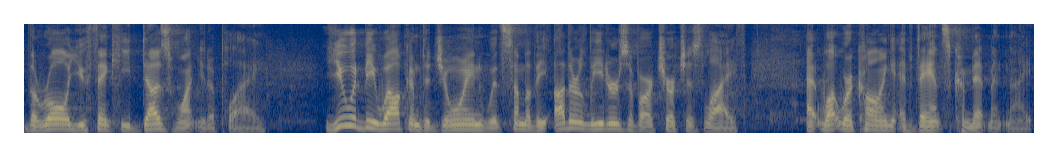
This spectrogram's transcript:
the role you think He does want you to play, you would be welcome to join with some of the other leaders of our church's life at what we're calling Advanced Commitment Night.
